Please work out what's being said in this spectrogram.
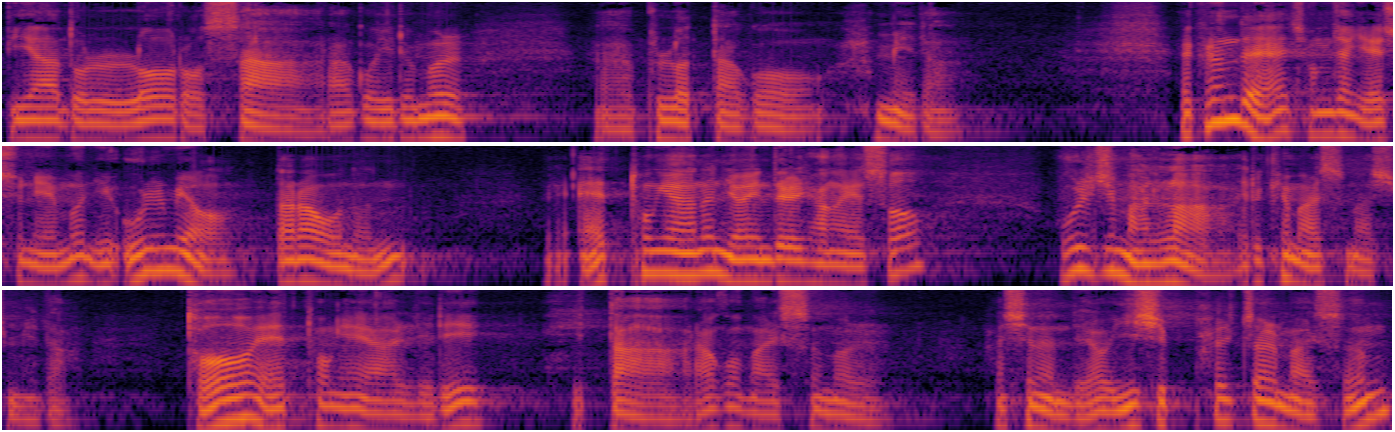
비아돌로로사라고 이름을 어, 불렀다고 합니다. 그런데 정작 예수님은 이 울며 따라오는 애통해하는 여인들을 향해서 울지 말라 이렇게 말씀하십니다. 더 애통해야 할 일이 있다라고 말씀을 하시는데요. 28절 말씀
